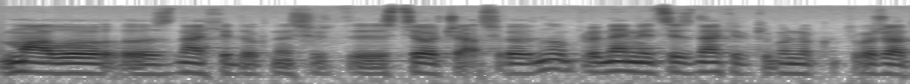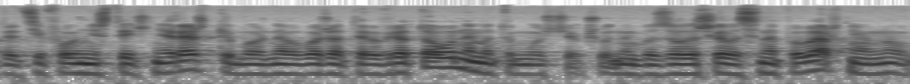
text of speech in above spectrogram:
мало е, знахідок значить, з цього часу. Е, Ну, принаймні, ці знахідки можна вважати, ці фауністичні рештки можна вважати врятованими, тому що якщо вони б залишилися на поверхні, ну,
